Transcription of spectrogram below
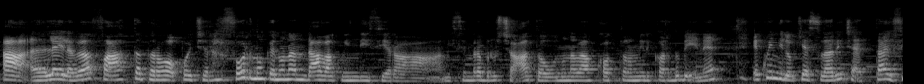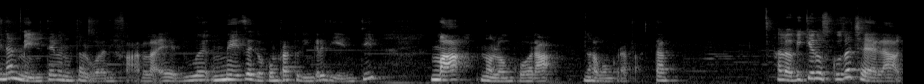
ah, eh, lei l'aveva fatta però poi c'era il forno che non andava quindi si era mi sembra bruciato o non aveva cotto non mi ricordo bene. E quindi le ho chiesto la ricetta e finalmente è venuta l'ora di farla. È due, un mese che ho comprato gli ingredienti ma non l'ho ancora non l'avevo ancora fatta. Allora vi chiedo scusa c'è la,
